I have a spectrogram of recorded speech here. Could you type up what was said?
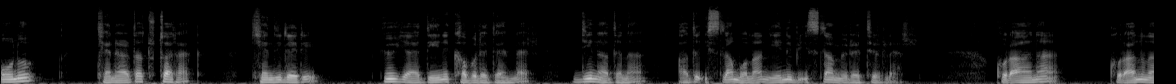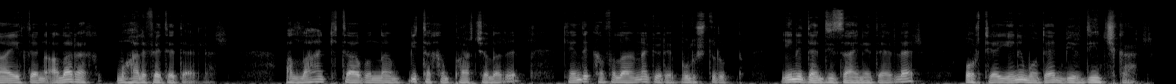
Onu kenarda tutarak kendileri güya dini kabul edenler din adına adı İslam olan yeni bir İslam üretirler. Kur'an'a, Kur'an'ın ayetlerini alarak muhalefet ederler. Allah'ın kitabından bir takım parçaları kendi kafalarına göre buluşturup yeniden dizayn ederler. Ortaya yeni model bir din çıkar.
